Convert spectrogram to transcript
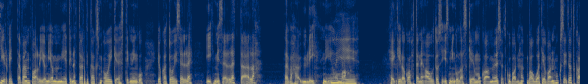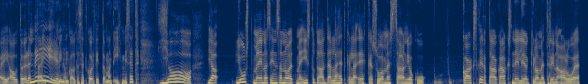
hirvittävän paljon ja mä mietin, että tarvitaanko me oikeasti niin kuin joka toiselle ihmiselle täällä tai vähän yli niin, niin. oma henkilökohtainen auto siis niin kuin laskee mukaan myös jotkut vanha, vauvat ja vanhukset, jotka ei autoile niin. tai minun kaltaiset kortittomat ihmiset. Joo, ja just meinasin sanoa, että me istutaan tällä hetkellä ehkä Suomessa on joku kaksi kertaa kaksi kilometrin alue,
